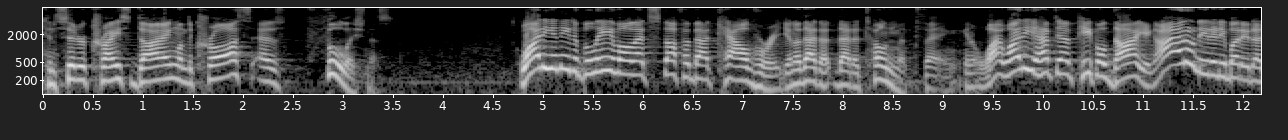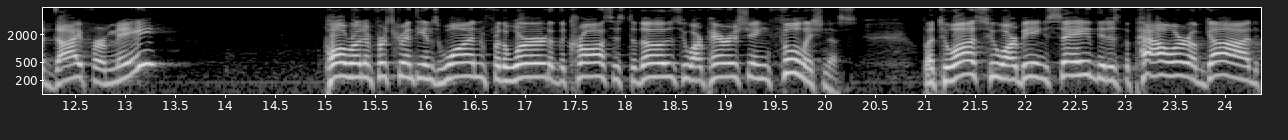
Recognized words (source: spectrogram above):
consider Christ dying on the cross as foolishness. Why do you need to believe all that stuff about Calvary? You know, that, that atonement thing. You know, why, why do you have to have people dying? I don't need anybody to die for me. Paul wrote in 1 Corinthians 1 For the word of the cross is to those who are perishing foolishness, but to us who are being saved, it is the power of God.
